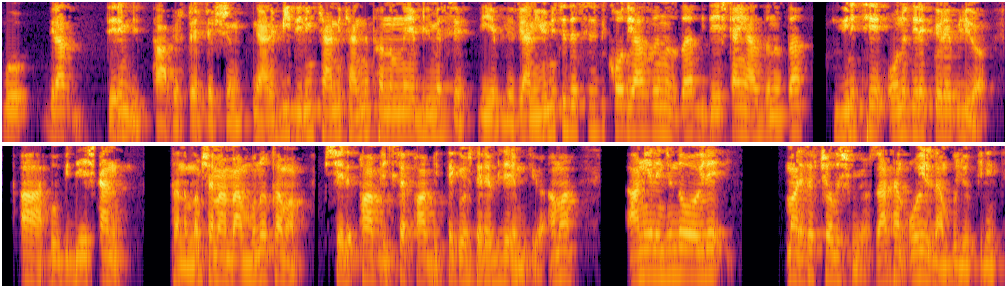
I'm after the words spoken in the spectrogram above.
Bu biraz derin bir tabir, reflection. Yani bir dilin kendi kendini tanımlayabilmesi diyebiliriz. Yani Unity'de siz bir kod yazdığınızda, bir değişken yazdığınızda Unity onu direkt görebiliyor. Aa bu bir değişken tanımlamış hemen ben bunu tamam. Şeyde public ise public'te gösterebilirim diyor. Ama Unreal Engine'de o öyle maalesef çalışmıyor. Zaten o yüzden Blueprint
